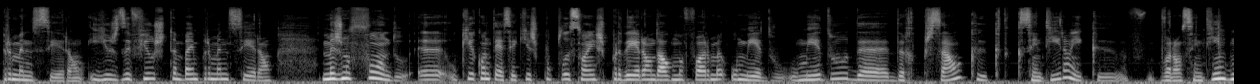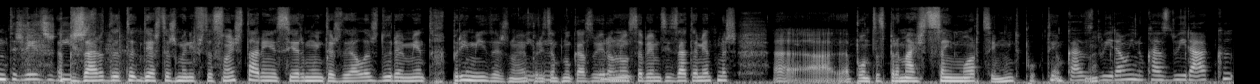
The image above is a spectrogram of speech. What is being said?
permaneceram e os desafios também permaneceram. Mas, no fundo, uh, o que acontece é que as populações perderam, de alguma forma, o medo. O medo da, da repressão que, que, que, sentiram e que foram sentindo, muitas vezes. Apesar de, destas manifestações estarem a ser, muitas delas, duramente reprimidas, não é? Por exemplo, no caso do Irão, não sabemos exatamente, mas uh, aponta-se para mais de 100 mortes em muito pouco tempo. No caso é? do Irão e no caso do Iraque,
